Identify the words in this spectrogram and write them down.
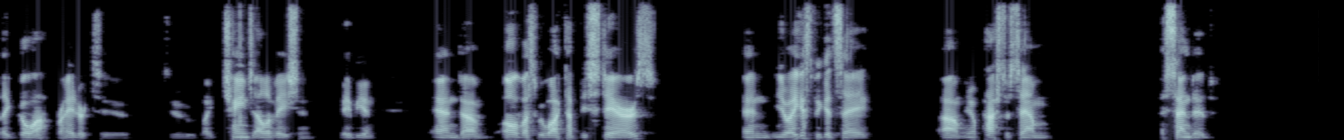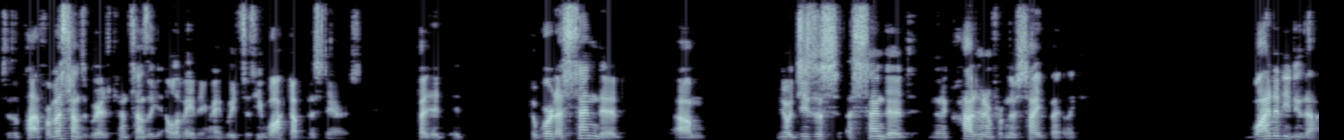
like go up, right, or to to like change elevation, maybe. And and um, all of us we walked up these stairs, and you know I guess we could say, um, you know, Pastor Sam ascended to the platform. That sounds weird. It kind of sounds like elevating, right? We just he walked up the stairs, but it, it the word ascended. Um, you know, Jesus ascended, and then a cloud hid him from their sight. But like why did he do that?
